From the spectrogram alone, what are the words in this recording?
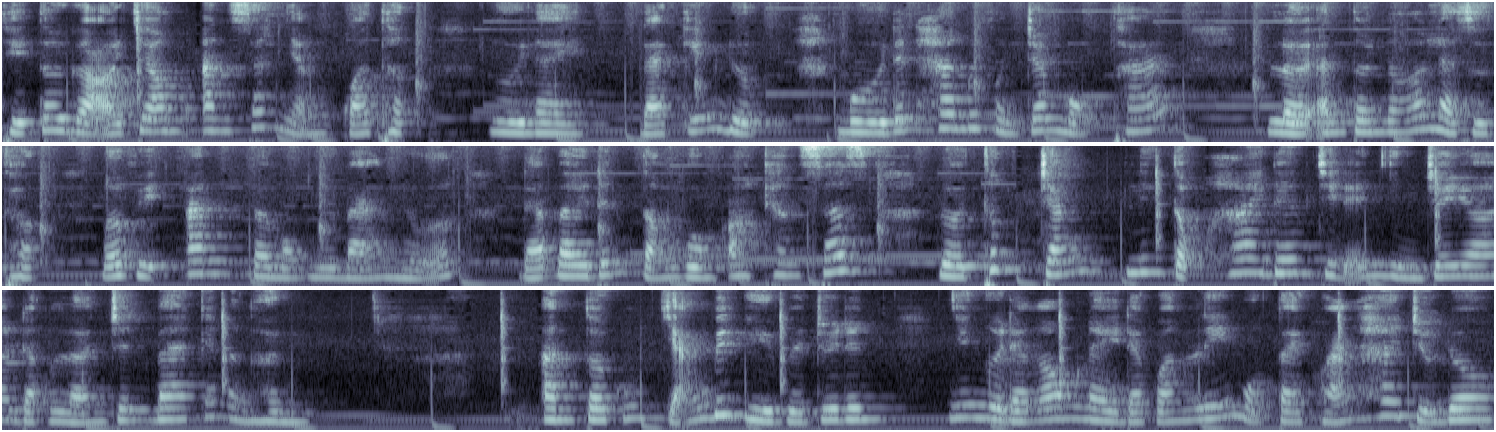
thì tôi gọi cho ông anh xác nhận quả thật người này đã kiếm được 10 đến 20% một tháng. Lời anh tôi nói là sự thật bởi vì anh và một người bạn nữa đã bay đến tận vùng Arkansas rồi thức trắng liên tục hai đêm chỉ để nhìn JR đặt lệnh trên ba cái màn hình. Anh tôi cũng chẳng biết gì về trading, nhưng người đàn ông này đã quản lý một tài khoản 2 triệu đô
